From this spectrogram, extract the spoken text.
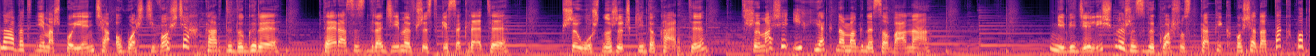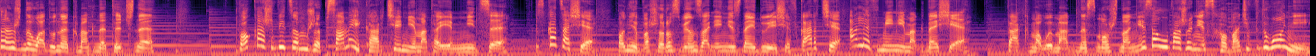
Nawet nie masz pojęcia o właściwościach kart do gry. Teraz zdradzimy wszystkie sekrety. Przyłóż nożyczki do karty. Trzyma się ich jak namagnesowana. Nie wiedzieliśmy, że zwykła szóstka pik posiada tak potężny ładunek magnetyczny. Pokaż widzom, że w samej karcie nie ma tajemnicy. Zgadza się, ponieważ rozwiązanie nie znajduje się w karcie, ale w mini magnesie. Tak mały magnes można niezauważenie schować w dłoni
